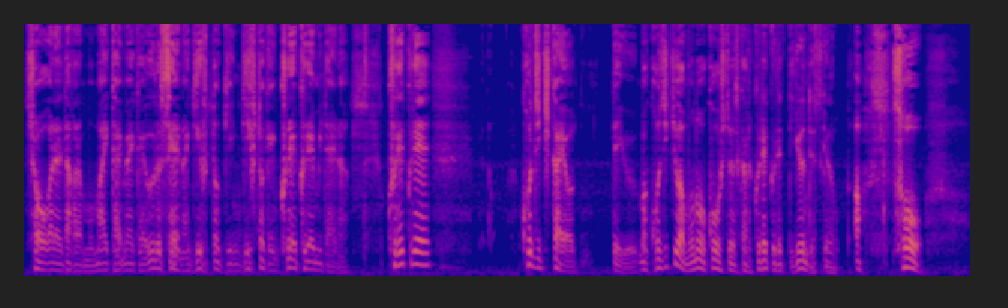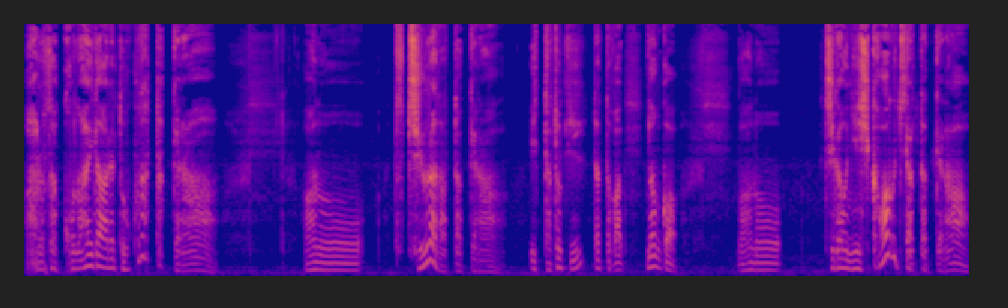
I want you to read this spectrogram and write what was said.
しょうがない。だからもう毎回毎回うるせえな、ギフト金、ギフト券くれくれみたいな。くれくれ、古事記かよっていう、まあ、古事記は物をこう人ですからくれくれって言うんですけど、あ、そう。あのさ、この間あれどこだったっけな？あの、土浦だったっけな？行った時だったか、なんか、あの、違う西川口だったっけな？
